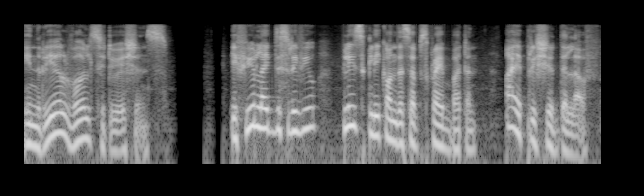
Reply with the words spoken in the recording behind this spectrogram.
in real world situations. If you like this review, please click on the subscribe button. I appreciate the love.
